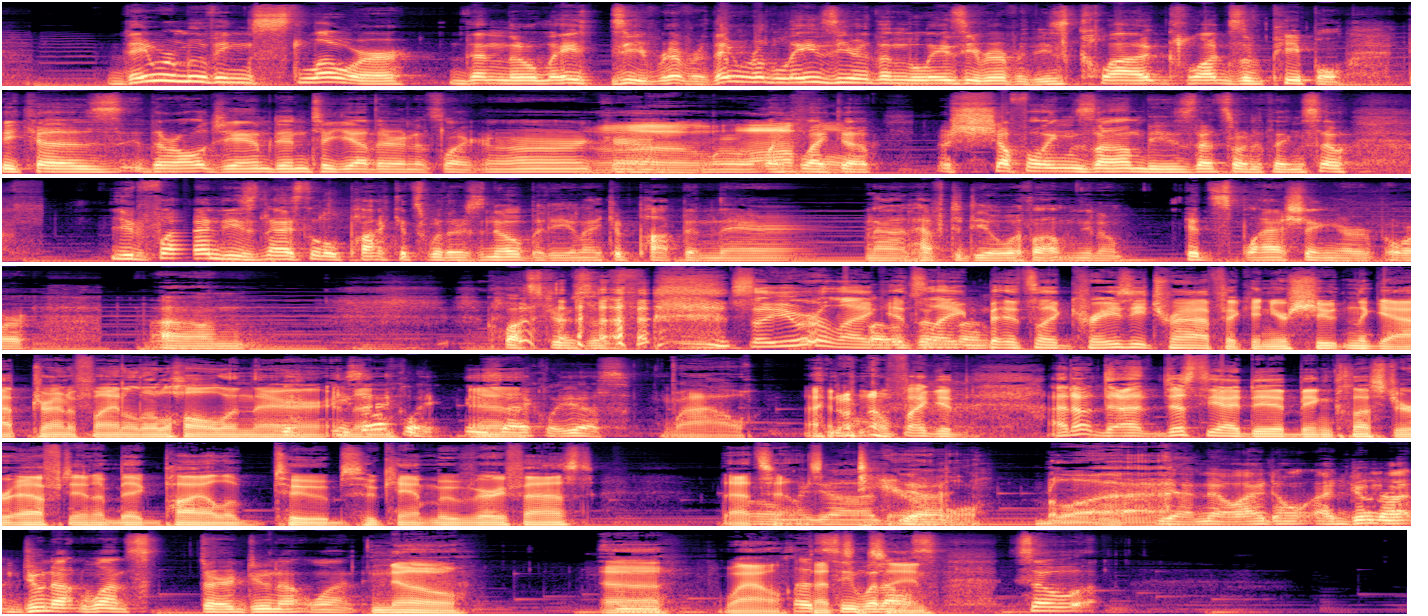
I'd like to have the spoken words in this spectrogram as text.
they were moving slower than the lazy river. They were lazier than the lazy river, these clog, clogs of people, because they're all jammed in together and it's like, "Uh, okay," Oh, like, like a, a shuffling zombies, that sort of thing. So you'd find these nice little pockets where there's nobody, and I could pop in there and not have to deal with, all, you know, kids splashing or, or um, clusters of so you were like, it's like fun. it's like crazy traffic, and you're shooting the gap, trying to find a little hole in there. and exactly, yeah. exactly, yes. Wow. I don't know if I could. I don't. Uh, just the idea of being cluster effed in a big pile of tubes who can't move very fast. That Oh sounds God, yeah. terrible. Blah. Yeah, no, I don't. I do not. Do not want, sir. Do not want. No. Uh. Wow. Let's that's see what else. So,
